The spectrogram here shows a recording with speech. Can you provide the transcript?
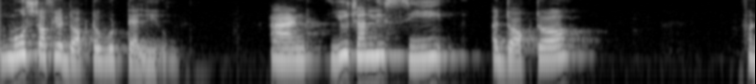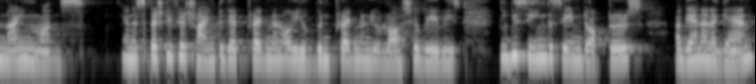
most of your doctor would tell you and you generally see a doctor for 9 months and especially if you're trying to get pregnant or you've been pregnant you've lost your babies you'll be seeing the same doctors again and again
